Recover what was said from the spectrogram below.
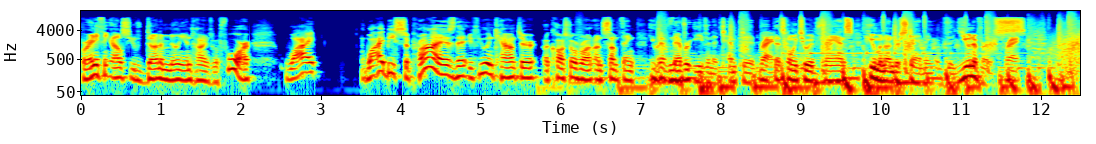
or anything else you've done a million times before. Why why be surprised that if you encounter a cost overrun on something you have never even attempted Right. that's going to advance human understanding of the universe? Right.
